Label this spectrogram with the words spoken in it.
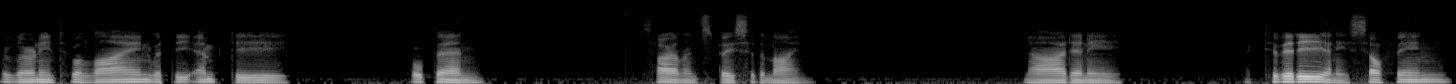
We're learning to align with the empty, open, silent space of the mind. Not any activity, any selfing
